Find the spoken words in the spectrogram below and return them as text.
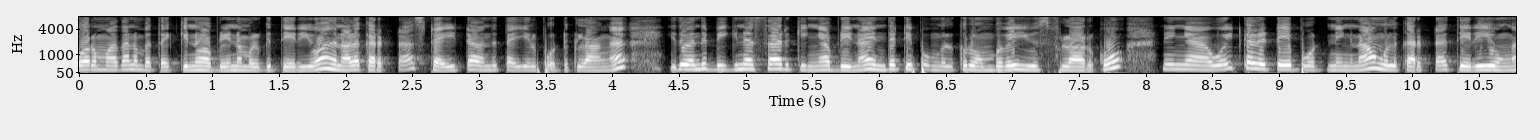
ஓரமாக தான் நம்ம தைக்கணும் அப்படின்னு நம்மளுக்கு தெரியும். அதனால் கரெக்டாக ஸ்ட்ரைட்டாக வந்து தையல் போட்டுக்கலாங்க. இது வந்து பிக்னஸாக இருக்கீங்க அப்படின்னா இந்த டிப் உங்களுக்கு ரொம்பவே யூஸ்ஃபுல்லாக இருக்கும். நீங்கள் ஒயிட் கலர் டேப் போட்டினீங்கன்னா உங்களுக்கு கரெக்டாக தெரியுங்க.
